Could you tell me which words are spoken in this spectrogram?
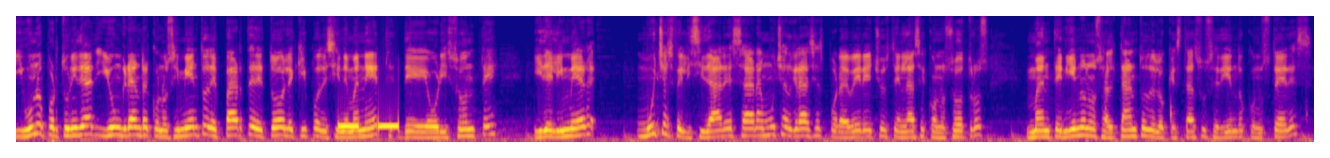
y una oportunidad y un gran reconocimiento de parte de todo el equipo de Cinemanet, de Horizonte y de Limer. Muchas felicidades, Sara. Muchas gracias por haber hecho este enlace con nosotros, manteniéndonos al tanto de lo que está sucediendo con ustedes.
